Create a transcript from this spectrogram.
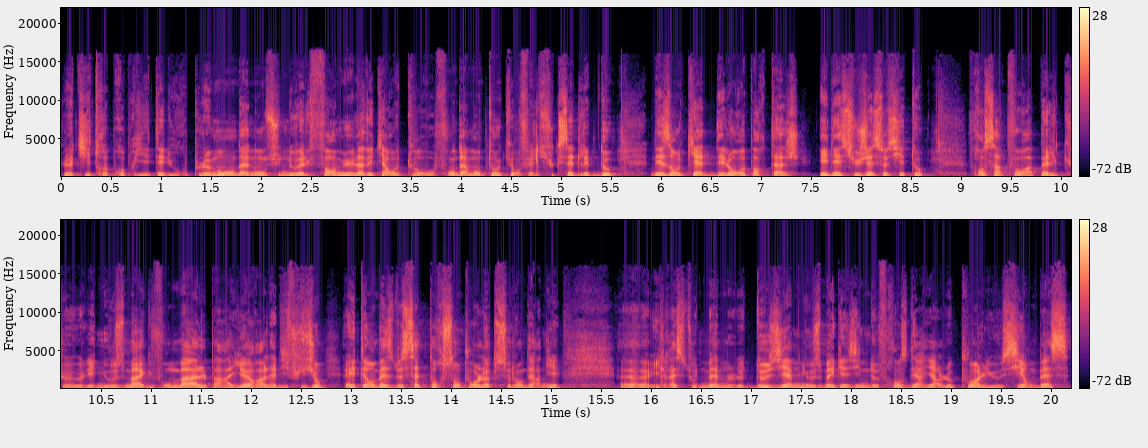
Le titre propriété du groupe Le Monde annonce une nouvelle formule avec un retour aux fondamentaux qui ont fait le succès de l'hebdo, des enquêtes, des longs reportages et des sujets sociétaux. France Info rappelle que les newsmag vont mal par ailleurs. Hein. La diffusion a été en baisse de 7 7% pour l'Obs l'an dernier. Euh, il reste tout de même le deuxième news magazine de France derrière Le Point, lui aussi en baisse.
